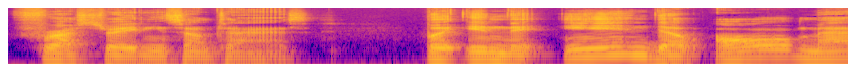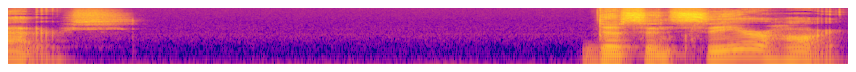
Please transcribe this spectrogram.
frustrating sometimes, but in the end of all matters, the sincere heart,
